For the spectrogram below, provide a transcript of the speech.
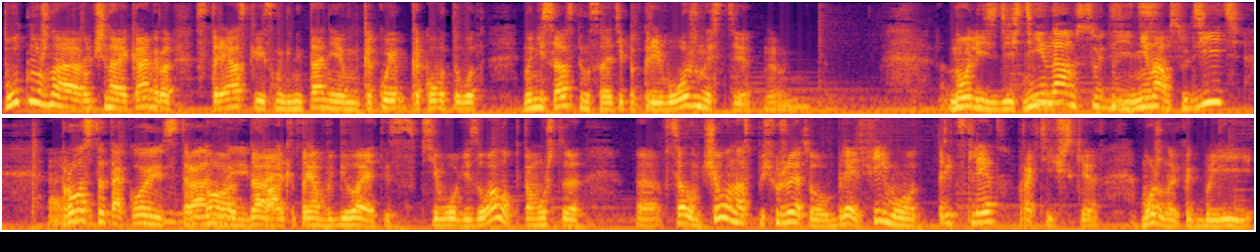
тут нужна ручная камера с тряской, с нагнетанием какой, какого-то вот, ну не саспенса, а типа тревожности. Ну, Ноль из десяти. Не нам судить. Не нам судить. Просто такой странный Но, да, факт. это прям выбивает из всего визуала, потому что э, в целом, что у нас по сюжету? Блять, фильму 30 лет практически. Можно как бы и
